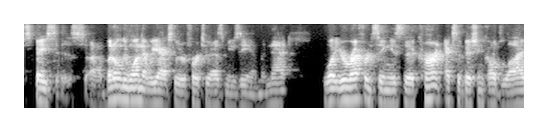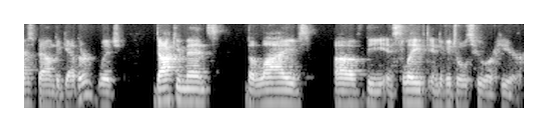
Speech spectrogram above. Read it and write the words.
spaces, uh, but only one that we actually refer to as museum. And that what you're referencing is the current exhibition called Lives Bound Together, which documents the lives of the enslaved individuals who are here,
